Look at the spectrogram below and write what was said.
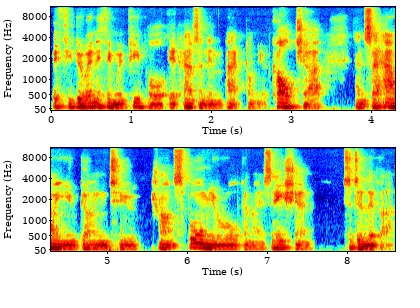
if you do anything with people, it has an impact on your culture. And so, how are you going to transform your organization to deliver?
